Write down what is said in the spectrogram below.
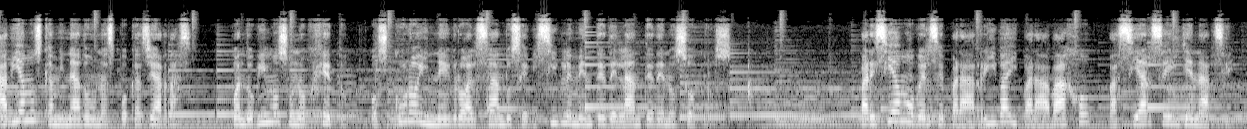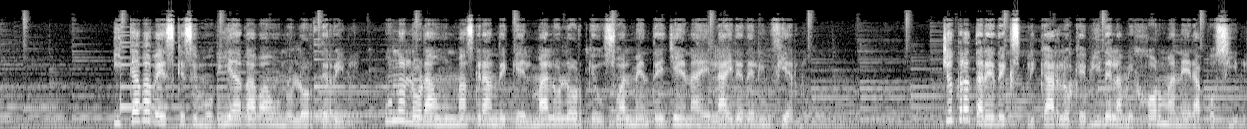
Habíamos caminado unas pocas yardas, cuando vimos un objeto, oscuro y negro alzándose visiblemente delante de nosotros. Parecía moverse para arriba y para abajo, vaciarse y llenarse. Y cada vez que se movía daba un olor terrible, un olor aún más grande que el mal olor que usualmente llena el aire del infierno. Yo trataré de explicar lo que vi de la mejor manera posible.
